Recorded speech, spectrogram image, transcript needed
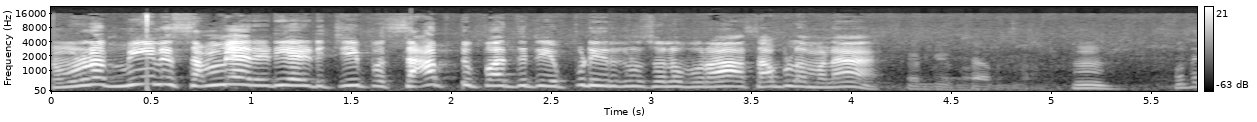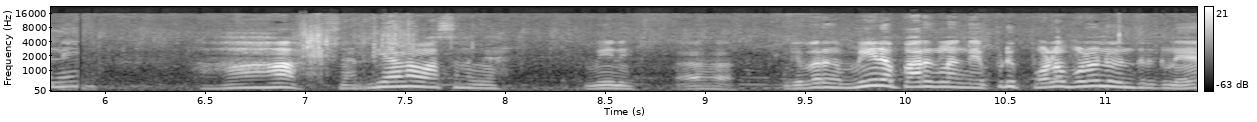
நம்மளோட மீன் செம்மையா ரெடி ஆயிடுச்சு. இப்ப சாப்பிட்டு பார்த்துட்டு எப்படி இருக்குன்னு சொல்ல போறோம் சாப்பிடலாமாண்ணா? ம். ஆஹா சரியான வாசனைங்க மீன். இங்க பாருங்க மீனை பாருங்களாங்க எப்படி பொல பொலன்னு வந்திருக்குன்னு.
